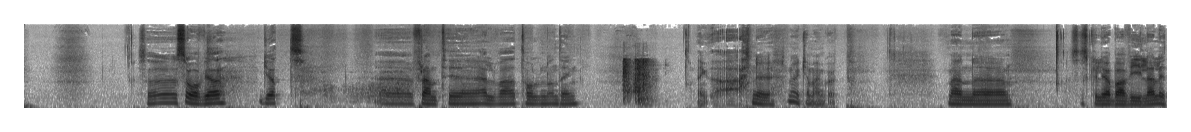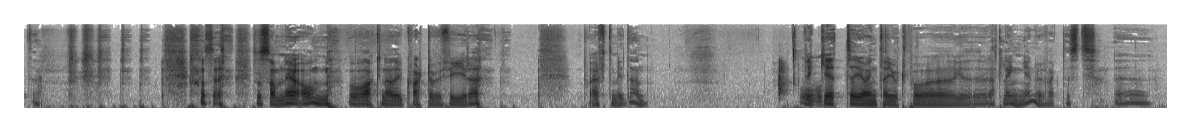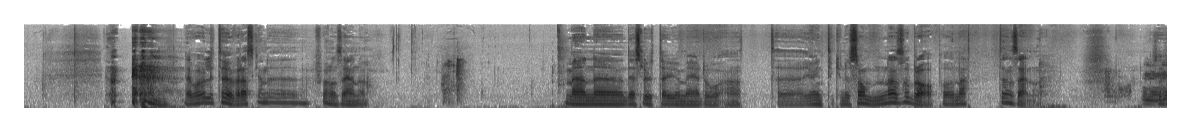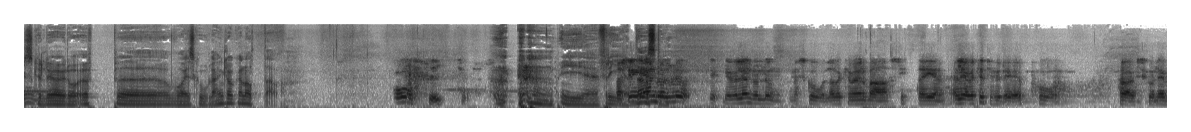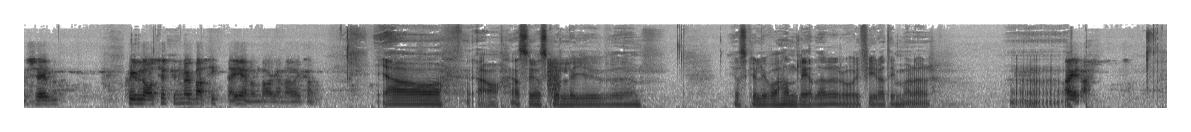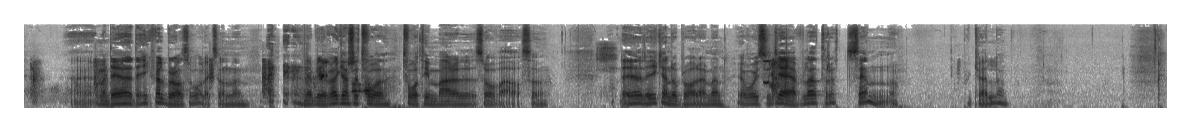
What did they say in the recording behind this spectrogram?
Så sov jag gött. Eh, fram till 11-12 någonting. Tänkte, ah, nu, nu kan man gå upp. Men eh, så skulle jag bara vila lite. och så, så somnade jag om och vaknade kvart över fyra på eftermiddagen. Vilket jag inte har gjort på eh, rätt länge nu faktiskt. Det... det var lite överraskande får jag nog säga ändå. Men eh, det slutade ju med då att eh, jag inte kunde somna så bra på natten sen. Mm. Så skulle jag ju då upp och vara i skolan klockan åtta. va. Åh, fy. I eh, Fast det, är fredags ändå det- det är väl ändå lugnt med skola. Då kan man ändå bara sitta igen. Eller jag vet inte hur det är på högskola i och för sig. På gymnasiet kunde man ju bara sitta igenom dagarna liksom. Ja, ja, alltså jag skulle ju... eh, Jag skulle ju vara handledare då i fyra timmar där. Aj då. Eh, Men det, det gick väl bra så liksom. Det blev väl kanske två, två timmar sova och så. Det, det gick ändå bra där men jag var ju så jävla trött sen då, på kvällen.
